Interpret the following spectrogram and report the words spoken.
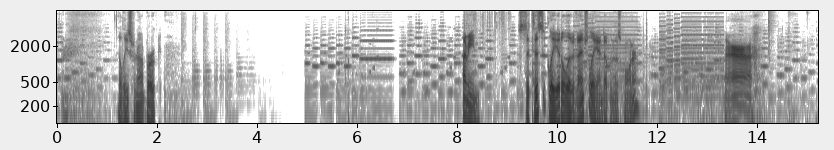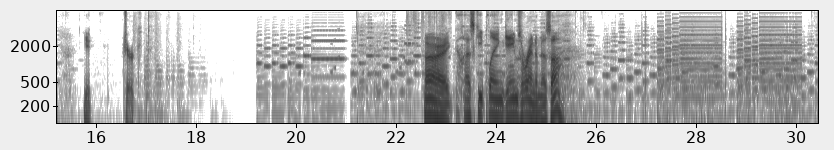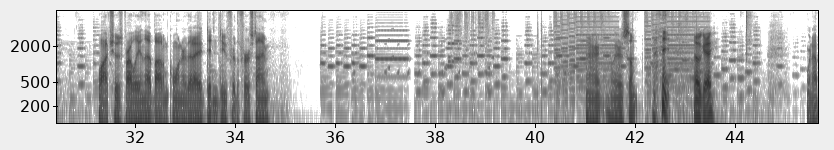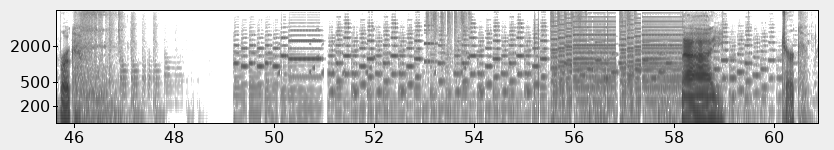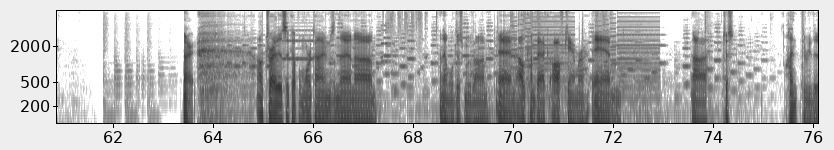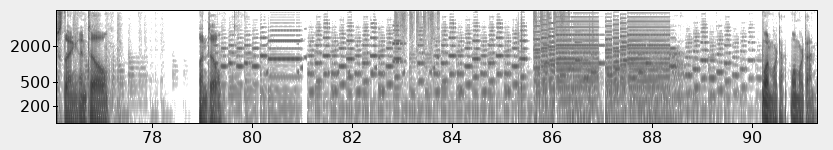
At least we're not broke. I mean, statistically, it'll eventually end up in this corner. Ah. You jerk. Alright, let's keep playing games of randomness, huh? Watch, it was probably in that bottom corner that I didn't do for the first time. Alright, well there's some... okay. We're not broke. Ah, you jerk. Alright. I'll try this a couple more times and then, uh, and then we'll just move on. And I'll come back off camera and, uh, just hunt through this thing until, until. One more time, one more time,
